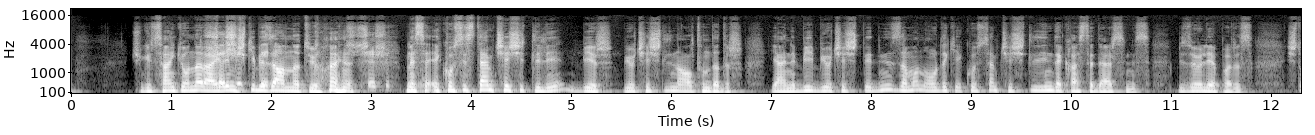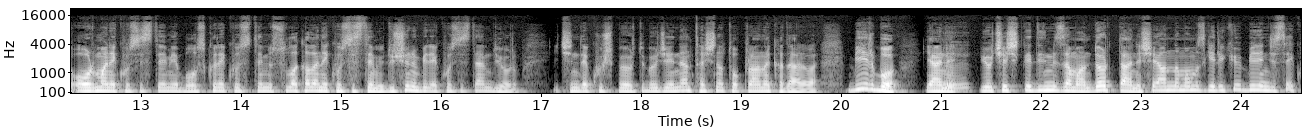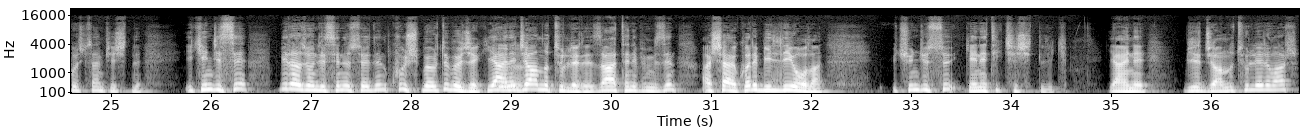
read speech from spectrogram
Çünkü sanki onlar ayrıymış Şaşırt gibi bize anlatıyor. Şaşırt. Mesela ekosistem çeşitliliği bir, biyoçeşitliliğin altındadır. Yani bir biyoçeşit dediğiniz zaman oradaki ekosistem çeşitliliğini de kastedersiniz. Biz öyle yaparız. İşte orman ekosistemi, bozkır ekosistemi, sulak alan ekosistemi. Düşünün bir ekosistem diyorum. İçinde kuş, börtü, böceğinden taşına, toprağına kadar var. Bir bu. Yani Hı. biyoçeşitlik dediğimiz zaman dört tane şey anlamamız gerekiyor. Birincisi ekosistem çeşitliliği. İkincisi biraz önce senin söylediğin kuş, börtü, böcek. Yani Hı. canlı türleri. Zaten hepimizin aşağı yukarı bildiği olan. Üçüncüsü genetik çeşitlilik. Yani bir canlı türleri var.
